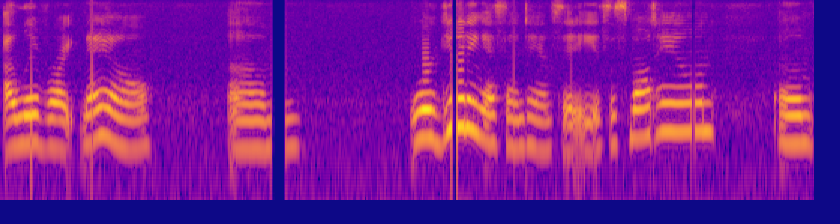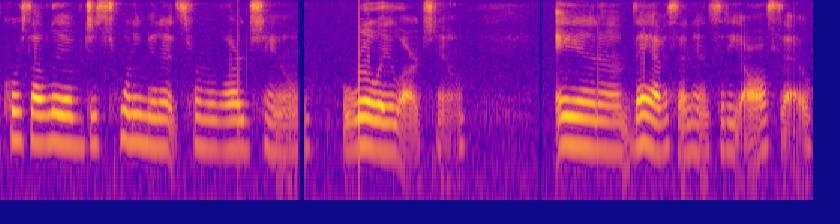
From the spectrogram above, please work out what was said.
I live right now, um, we're getting a Suntan City. It's a small town. Um, of course, I live just 20 minutes from a large town, really large town and um, they have a Suntan City also.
